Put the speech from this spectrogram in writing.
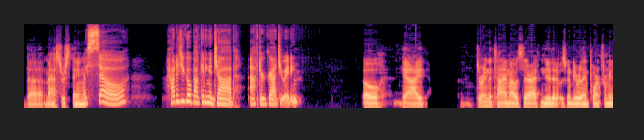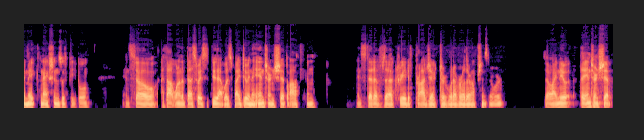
the master's thing. So how did you go about getting a job after graduating? So, yeah, I during the time I was there, I knew that it was going to be really important for me to make connections with people. And so I thought one of the best ways to do that was by doing the internship option instead of the creative project or whatever other options there were. So I knew the internship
